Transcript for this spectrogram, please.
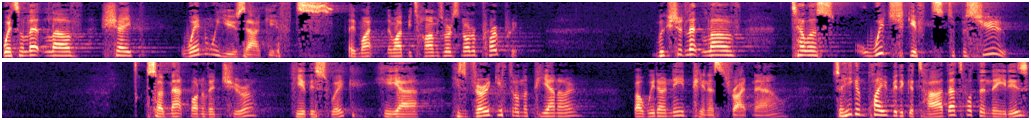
We're to let love shape when we use our gifts. There might, there might be times where it's not appropriate. We should let love tell us which gifts to pursue. So, Matt Bonaventura, here this week, he, uh, he's very gifted on the piano, but we don't need pianists right now. So he can play a bit of guitar. That's what the need is.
